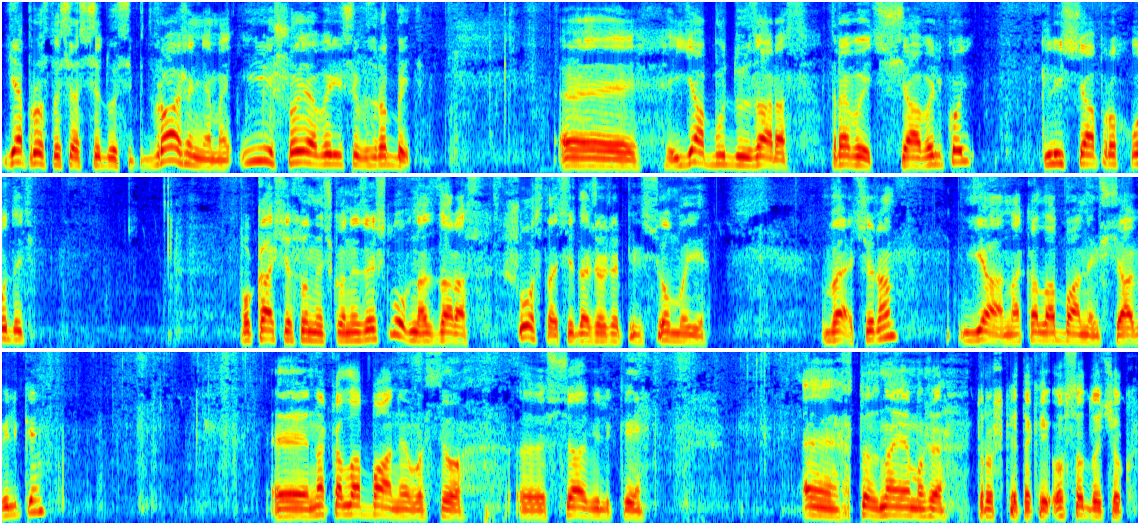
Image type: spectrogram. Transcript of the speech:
Я просто зараз ще досі під враженнями. І що я вирішив зробити? Е, я буду зараз травити щавелькою. Кліща проходить. Поки ще сонечко не зайшло, в нас зараз шоста чи навіть вже пів сьомої вечора. Я накалабанив щавельки. Е, накалабанив ось е, щавельки. Е, хто знає, може трошки такий осадочок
